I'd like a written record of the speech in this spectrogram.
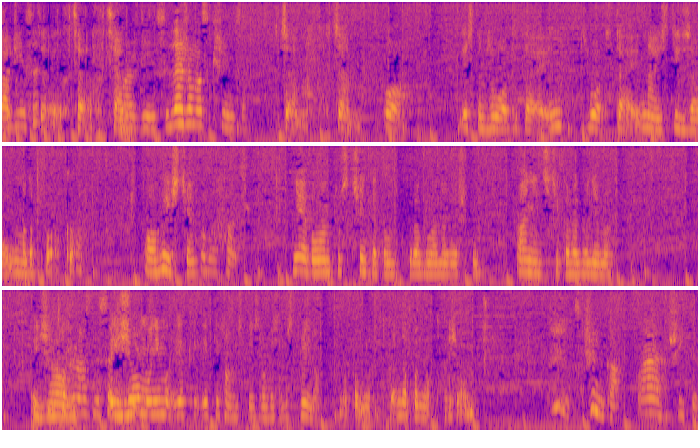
Tak, Chcesz jeansy? chcę, chcę, chcę, Masz jeansy. Leżą na skrzynce. chcę, chcę. O, jestem złoty Tain. Złoty Tain, nice design, motherfucker. O, wyjście. Dobra, chodź. Nie, bo mam tu skrzynkę tą, która była na wierzchu. A nic ciekawego nie ma. Ej, ziom. Ej, ziom, oni ma, jakie, jakie chamskie zrobię sobie screena. Na pamiątkę, na pamiątkę, ziom. Skrzynka. A, shity.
